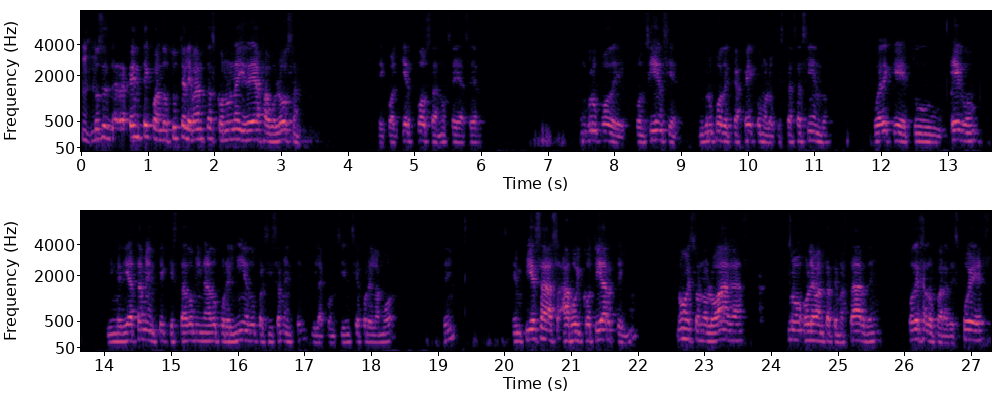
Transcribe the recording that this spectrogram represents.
Entonces, de repente, cuando tú te levantas con una idea fabulosa de cualquier cosa, no sé, hacer un grupo de conciencia, un grupo de café como lo que estás haciendo, puede que tu ego inmediatamente, que está dominado por el miedo precisamente y la conciencia por el amor, ¿sí? Empiezas a boicotearte, ¿no? No, eso no lo hagas, no, o levántate más tarde, o déjalo para después,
